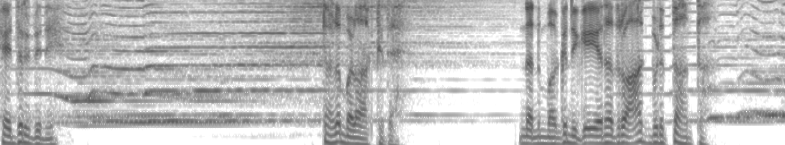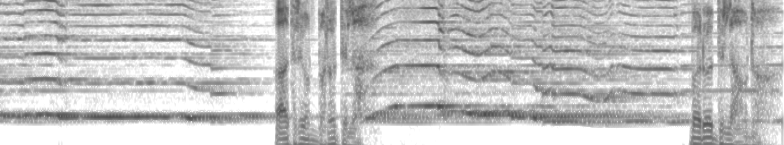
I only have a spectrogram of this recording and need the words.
ಹೆದರಿದ್ದೀನಿ. ತಳಮಳ ಆಗ್ತಿದೆ. ನನ್ನ ಮಗನಿಗೆ ಏನಾದರೂ ಆಗ್ಬಿಡುತ್ತಾ ಅಂತ. ಆದ್ರೆ ಅವನು ಬರೋದಿಲ್ಲ. ಬರೋದಿಲ್ಲ ಅವನು.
